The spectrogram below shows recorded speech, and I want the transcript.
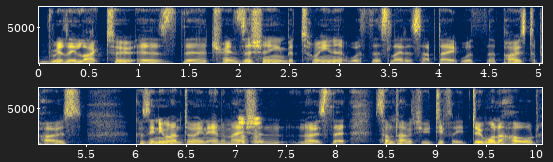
really like too is the transitioning between it with this latest update with the pose to pose, because anyone doing animation mm-hmm. knows that sometimes you definitely do want to hold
